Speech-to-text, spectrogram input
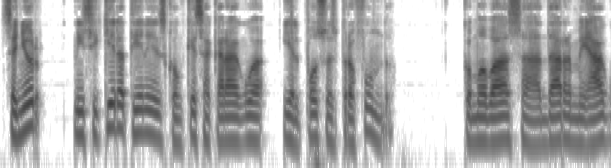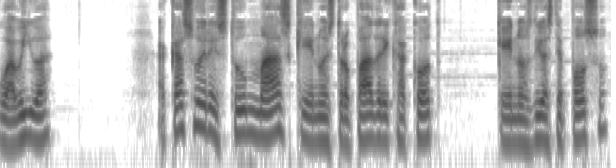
Señor, ni siquiera tienes con qué sacar agua y el pozo es profundo. ¿Cómo vas a darme agua viva? ¿Acaso eres tú más que nuestro padre Jacob, que nos dio este pozo,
